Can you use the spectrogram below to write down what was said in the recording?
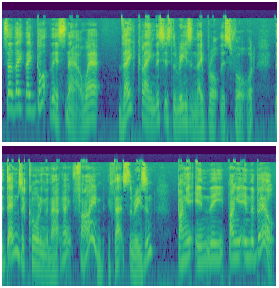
So they, they've got this now where they claim this is the reason they brought this forward. The Dems are calling them out, going, fine, if that's the reason, bung it in the, bung it in the bill.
